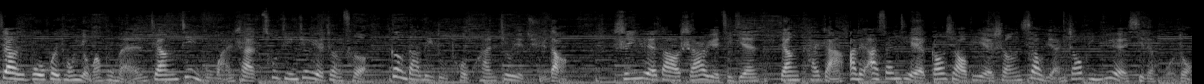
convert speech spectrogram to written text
教育部会同有关部门将进一步完善促进就业政策，更大力度拓宽就业渠道。十一月到十二月期间，将开展二零二三届高校毕业生校园招聘月系列活动。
